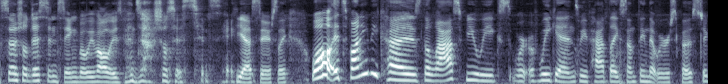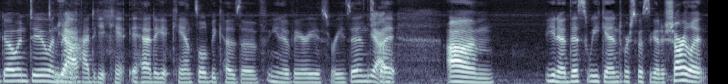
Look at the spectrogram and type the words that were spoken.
social distancing, but we've always been social distancing. yeah, seriously. Well, it's funny because the last few weeks were weekends we've had like something that we were supposed to go and do, and then Yeah. it had to get can- it had to get canceled because of you know various reasons. Yeah. But um, you know, this weekend we're supposed to go to Charlotte,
